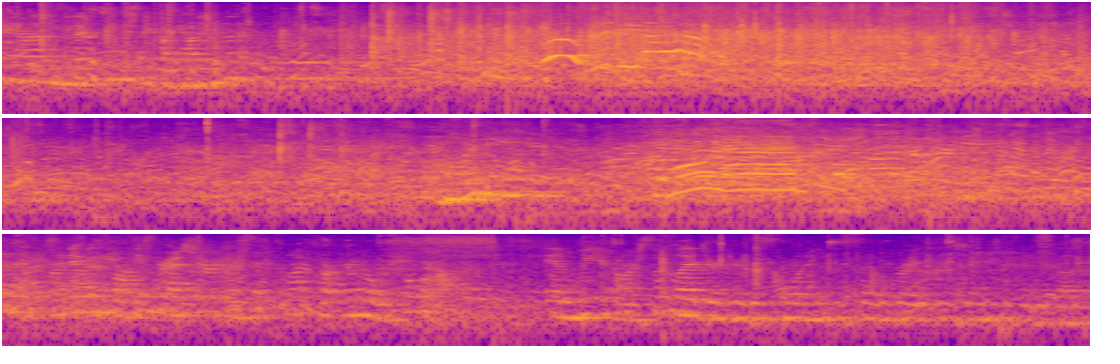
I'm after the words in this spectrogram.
And the next team should be coming out in a minute. Morning. Good morning. My name is Bonnie Thrasher, and this is my partner Melissa Locke. And we are so glad you're here this morning to celebrate these young people with us.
